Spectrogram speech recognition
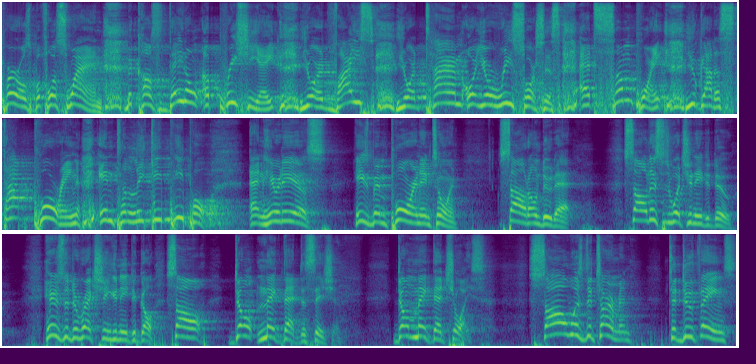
pearls before swine because they don't appreciate your advice, your time, or your resources. At some point, you got to stop pouring into leaky people. And here it is. He's been pouring into him. Saul, don't do that. Saul, this is what you need to do. Here's the direction you need to go. Saul, don't make that decision. Don't make that choice. Saul was determined to do things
